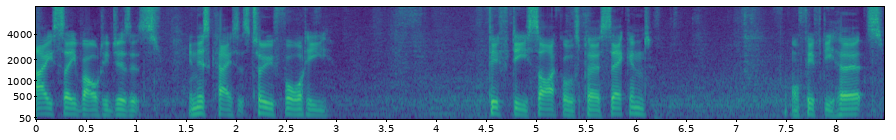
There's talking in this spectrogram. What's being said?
AC voltages. It's In this case, it's 240 50 cycles per second or 50 hertz.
